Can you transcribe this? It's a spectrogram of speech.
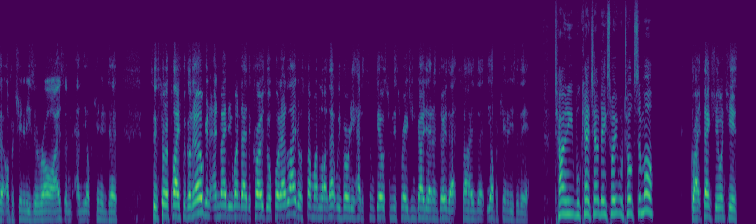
uh, opportunities arise, and, and the opportunity to to sort of play for Glenelg and, maybe one day the Crows or Port Adelaide or someone like that. We've already had some girls from this region go down and do that, so the, the opportunities are there. Tony, we'll catch up next week. We'll talk some more. Great. Thanks, you, and cheers.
